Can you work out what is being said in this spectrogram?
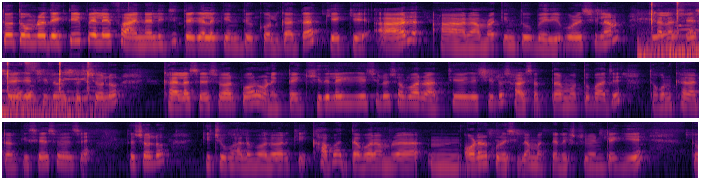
তো তোমরা দেখতেই পেলে ফাইনালি জিতে গেলে কিন্তু কলকাতা কে কে আর আর আমরা কিন্তু বেরিয়ে পড়েছিলাম। খেলা শেষ হয়ে গেছিল, তো চলো, খেলা শেষ হওয়ার পর অনেকটাই খিদে লেগে গেছিল সবার, রাত্রি হয়ে গেছিল, সাড়ে সাতটার মতো বাজে, তখন খেলাটা আর কি শেষ হয়েছে। তো চলো, কিছু ভালো ভালো আর কি খাবার দাবার আমরা অর্ডার করেছিলাম একটা রেস্টুরেন্টে গিয়ে। তো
